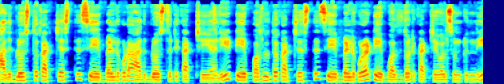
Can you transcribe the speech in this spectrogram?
ఆది బ్లౌజ్తో కట్ చేస్తే సేఫ్ బెల్ట్ కూడా ఆది బ్లౌజ్ తోటి కట్ చేయాలి. టేప్ కొలతలతో కట్ చేస్తే సేఫ్ బెల్ట్ కూడా టేప్ కొలతలతో కట్ చేయవలసి ఉంటుంది.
